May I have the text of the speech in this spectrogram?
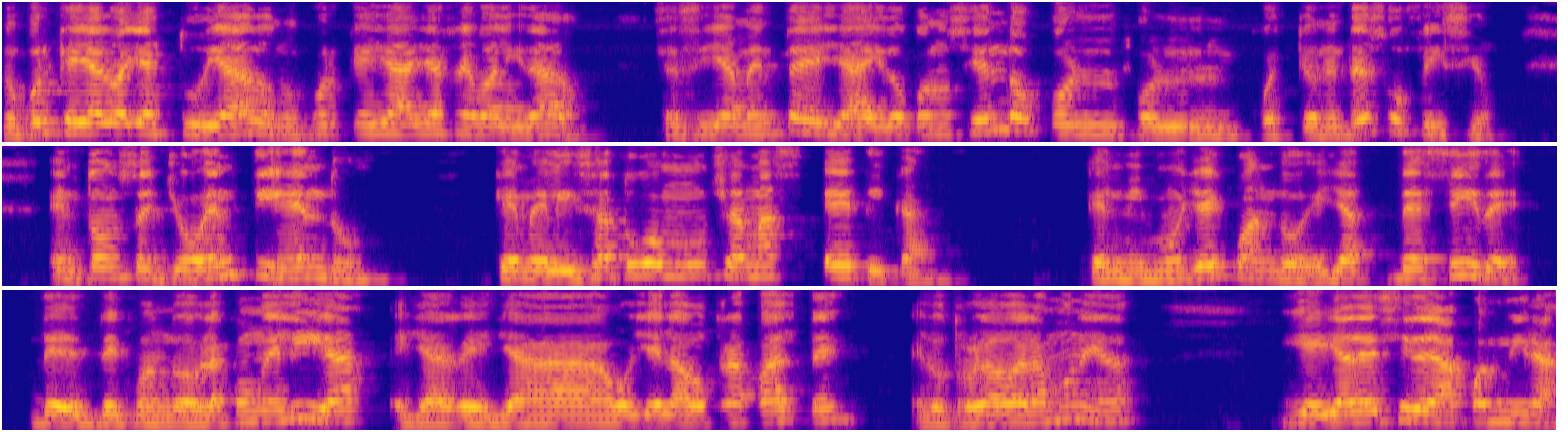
no porque ella lo haya estudiado, no porque ella haya revalidado. Sencillamente ella ha ido conociendo por, por cuestiones de su oficio. Entonces yo entiendo que Melissa tuvo mucha más ética que el mismo Jay cuando ella decide, desde cuando habla con Elías, ella, ella oye la otra parte, el otro lado de la moneda, y ella decide, ah, pues mira,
